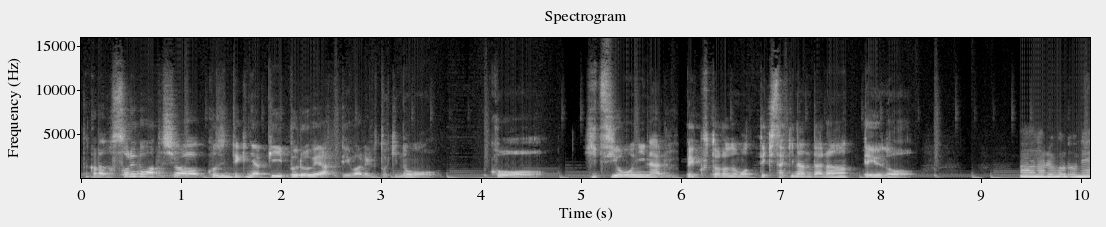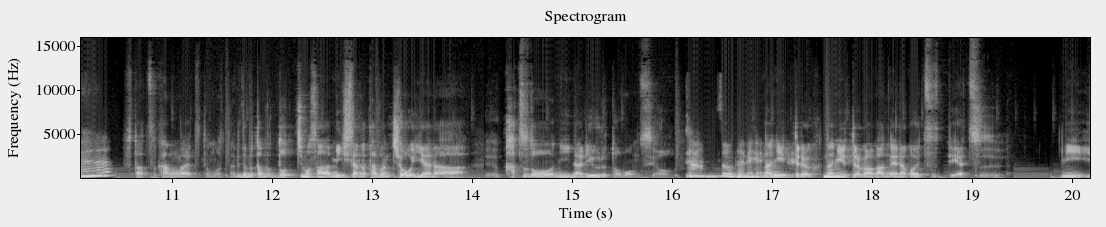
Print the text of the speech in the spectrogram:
だからそれが私は個人的にはピープルウェアって言われる時のこう必要になるベクトルの持ってき先なんだなっていうのをなるほどね。2つ考えてて思ってたでも多分どっちもさミキさんが多分超嫌な活動になりうると思うんですよ。そうだね。何言ってる何言ってるか分かんねえなこいつってやつに意思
